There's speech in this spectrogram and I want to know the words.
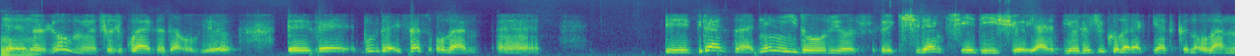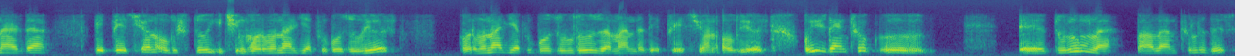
e, öyle olmuyor. Çocuklarda da oluyor. E, ve burada esas olan e, e, biraz da ne neyi doğuruyor? E, kişiden kişiye değişiyor. Yani biyolojik olarak yatkın olanlarda depresyon oluştuğu için hormonal yapı bozuluyor. Hormonal yapı bozulduğu zaman da depresyon oluyor. O yüzden çok e, e, durumla bağlantılıdır.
